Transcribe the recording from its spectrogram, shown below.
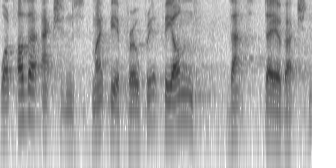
what other actions might be appropriate beyond that day of action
